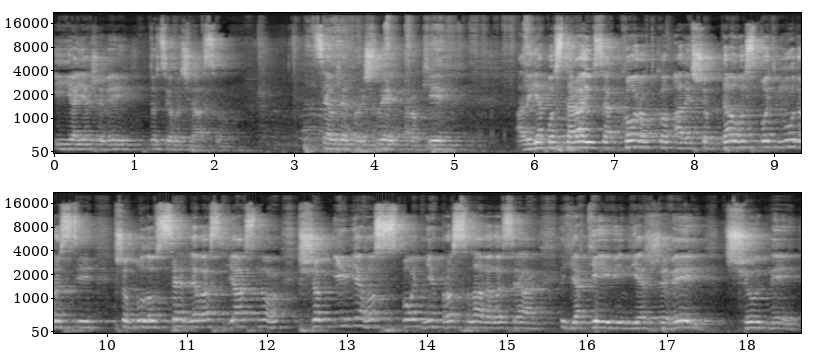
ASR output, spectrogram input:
і я є живий до цього часу. Це вже пройшли роки. Але я постараюся коротко, але щоб дав Господь мудрості, щоб було все для вас ясно, щоб ім'я Господнє прославилося, який він є живий, чудний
